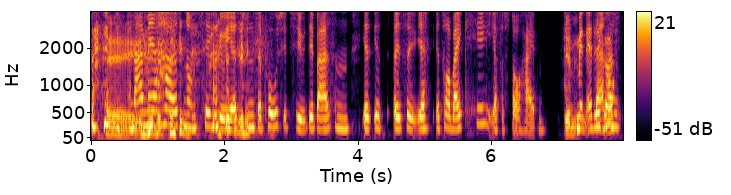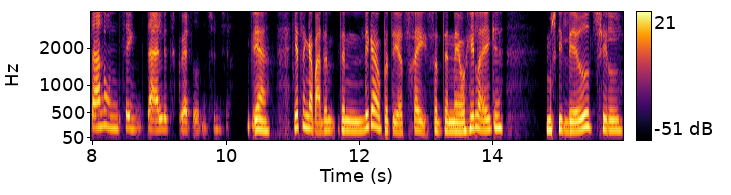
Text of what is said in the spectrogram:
øh, Nej, men jeg har også nogle ting, jo, jeg synes er positive. Det er bare sådan, jeg, jeg, altså, ja, jeg tror bare ikke helt, jeg forstår hypen. Jamen, Men er det Der er, nogle, også... der er nogle ting, der er lidt skørt ved den, synes jeg. Ja, jeg tænker bare, den, den ligger jo på DR3, så den er jo heller ikke måske lavet til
